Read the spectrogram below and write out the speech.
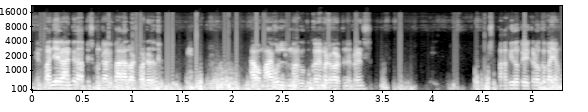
నేను పని చేయాలంటే తప్పించుకుంటాను బాగా పడ్డాడు అవి మా ఊళ్ళు మాకు కుక్కలు పడుతుంది ఫ్రెండ్స్ మాకు ఇది ఇక్కడ ఒక భయం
